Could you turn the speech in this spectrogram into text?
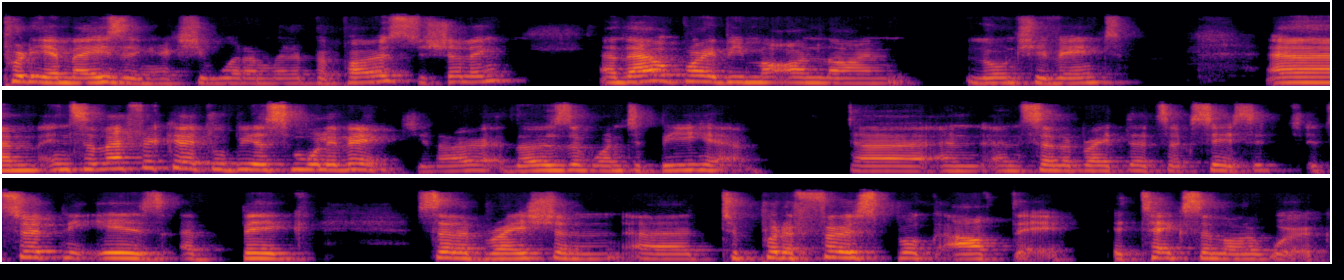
pretty amazing, actually, what I'm going to propose to Shilling. And that will probably be my online launch event. Um, in South Africa, it will be a small event, you know, those that want to be here. uh, and and celebrate that success. It, it certainly is a big celebration uh, to put a first book out there. It takes a lot of work.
